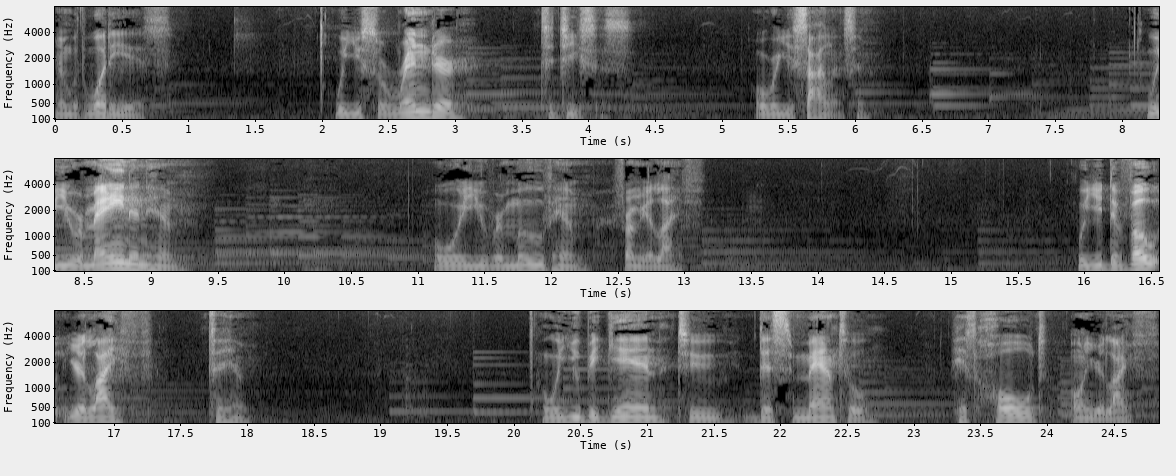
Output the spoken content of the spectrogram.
and with what He is? Will you surrender to Jesus or will you silence Him? Will you remain in Him or will you remove Him from your life? Will you devote your life to Him? Or will you begin to dismantle His hold on your life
